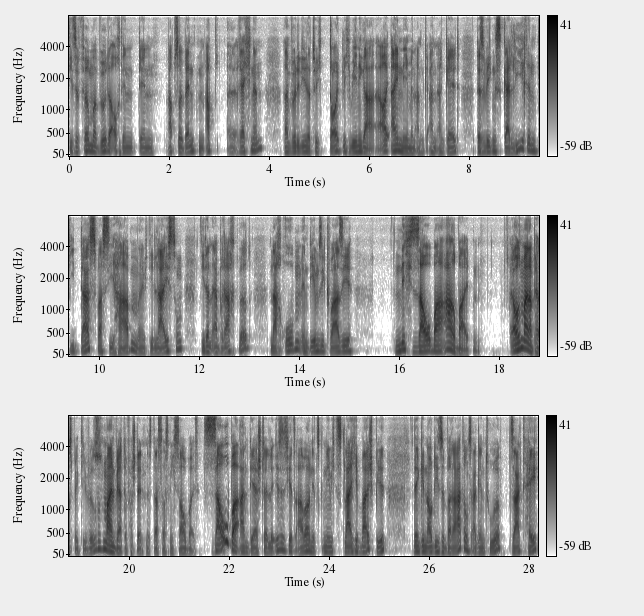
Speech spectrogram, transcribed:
diese Firma würde auch den, den Absolventen abrechnen, dann würde die natürlich deutlich weniger einnehmen an, an, an Geld. Deswegen skalieren die das, was sie haben, nämlich die Leistung, die dann erbracht wird, nach oben, indem sie quasi nicht sauber arbeiten. Aus meiner Perspektive, das ist mein Werteverständnis, dass das nicht sauber ist. Sauber an der Stelle ist es jetzt aber, und jetzt nehme ich das gleiche Beispiel, wenn genau diese Beratungsagentur sagt, hey,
